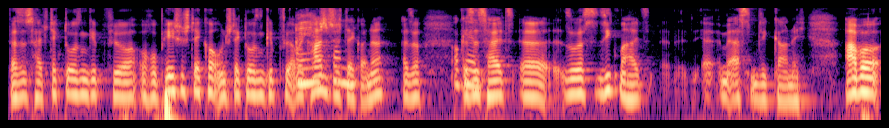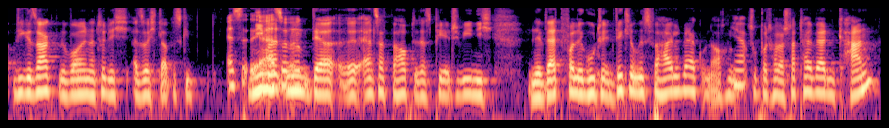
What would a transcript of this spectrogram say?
dass es halt Steckdosen gibt für europäische Stecker und Steckdosen gibt für ja, amerikanische spannend. Stecker, ne? Also Okay. das ist halt, äh, so das sieht man halt im ersten Blick gar nicht. Aber wie gesagt, wir wollen natürlich, also ich glaube, es gibt Es- niemanden, also, der äh, ernsthaft behauptet, dass PHV nicht eine wertvolle, gute Entwicklung ist für Heidelberg und auch ein Ja. super toller Stadtteil werden kann,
